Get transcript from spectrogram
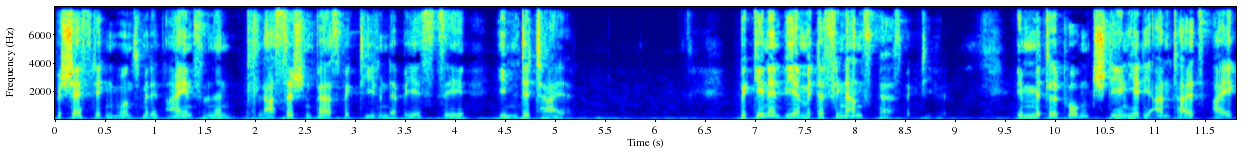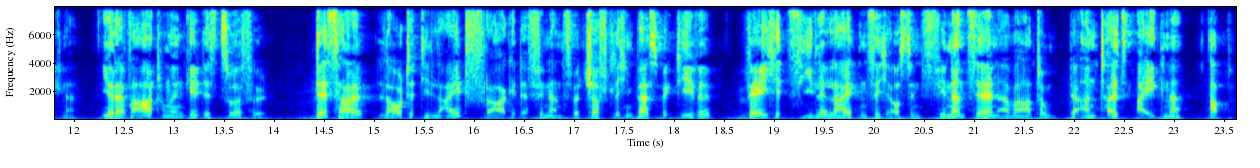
beschäftigen wir uns mit den einzelnen klassischen Perspektiven der BSC im Detail. Beginnen wir mit der Finanzperspektive. Im Mittelpunkt stehen hier die Anteilseigner. Ihre Erwartungen gilt es zu erfüllen. Deshalb lautet die Leitfrage der finanzwirtschaftlichen Perspektive, welche Ziele leiten sich aus den finanziellen Erwartungen der Anteilseigner ab?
